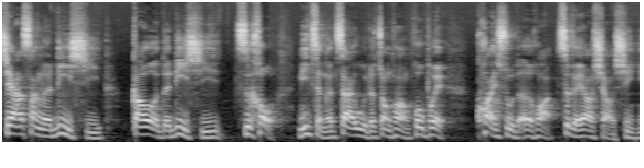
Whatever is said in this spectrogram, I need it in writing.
加上了利息。高额的利息之后，你整个债务的状况会不会快速的恶化？这个要小心。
